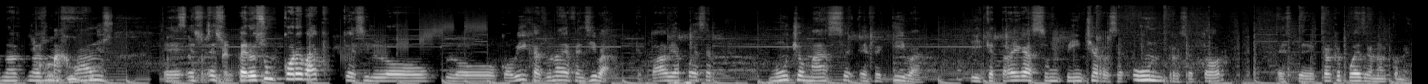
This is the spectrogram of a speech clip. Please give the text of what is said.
no- no es Mahomes, eh, es- es- pero- es un coreback que si lo, lo cobijas de una defensiva que todavía puede ser mucho más efectiva y que traigas un pinche rece- un receptor, este, creo que puedes ganar con él.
